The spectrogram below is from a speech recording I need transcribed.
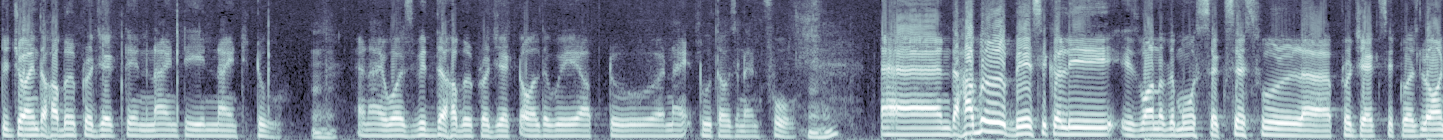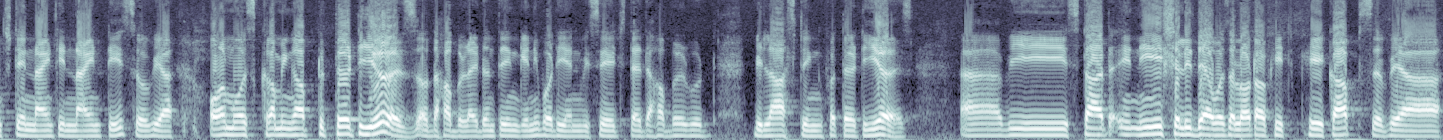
to join the Hubble project in 1992, and I was with the Hubble project all the way up to uh, ni- 2004. And the Hubble basically is one of the most successful uh, projects. It was launched in 1990, so we are almost coming up to 30 years of the Hubble. I don't think anybody envisaged that the Hubble would be lasting for 30 years. Uh, we start initially there was a lot of hic- hiccups uh, where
